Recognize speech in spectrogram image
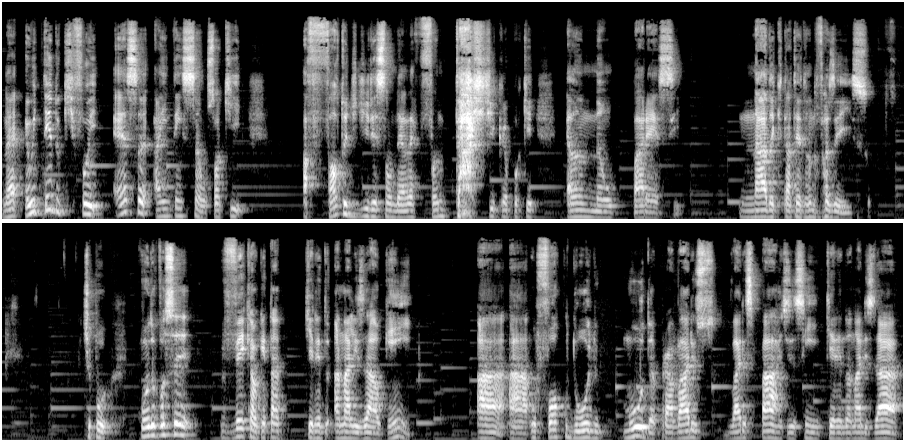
né? Eu entendo que foi essa a intenção, só que a falta de direção dela é fantástica, porque ela não parece nada que tá tentando fazer isso. Tipo, quando você vê que alguém tá querendo analisar alguém, a, a, o foco do olho muda para várias partes, assim, querendo analisar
